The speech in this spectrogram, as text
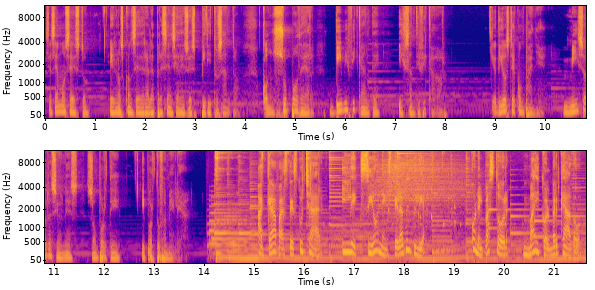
Si hacemos esto, Él nos concederá la presencia de su Espíritu Santo, con su poder vivificante y santificador. Que Dios te acompañe. Mis oraciones son por ti y por tu familia. Acabas de escuchar Lecciones de la Biblia con el pastor Michael Mercado.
